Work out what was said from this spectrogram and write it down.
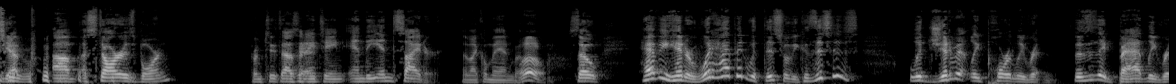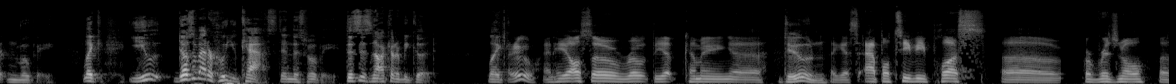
two. Yep. um, A Star Is Born from 2018, and The Insider, the Michael Mann movie. Whoa. So heavy hitter. What happened with this movie? Because this is legitimately poorly written. This is a badly written movie. Like you, doesn't matter who you cast in this movie. This is not going to be good. Like Ooh, and he also wrote the upcoming, uh, Dune. I guess, Apple TV Plus uh, original uh,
